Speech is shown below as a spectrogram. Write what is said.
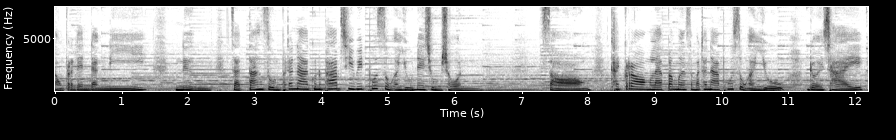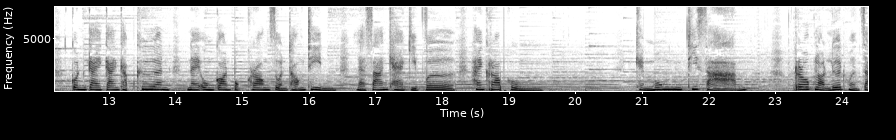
2 ประเด็นดังนี้ 1. จัดตั้งศูนย์พัฒนาคุณภาพชีวิตผู้สูงอายุในชุมชน 2. คัดกรองและประเมินสมรรถนะผู้สูงอายุ โดยใช้กลไกการขับเคลื่อน ในองค์กรปกครองส่วนท้องถิ่น และสร้างแคร์กิฟเวอร์ให้ครอบคลุม เข็มมุ่งที่ 3 โรคหลอดเลือดหัวใจ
